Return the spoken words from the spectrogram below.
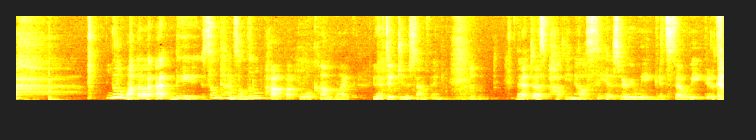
little one. Uh, uh, the sometimes a little pop up will come like you have to do something. That does pop. You know, I'll see it. It's very weak. It's so weak. It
